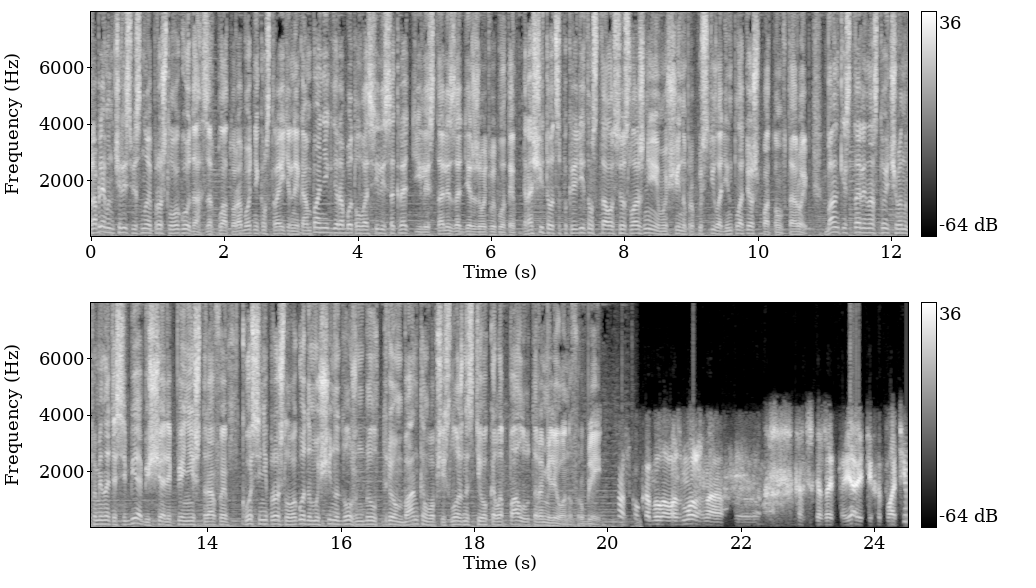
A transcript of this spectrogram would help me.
Проблемы начались весной прошлого года. Зарплату работникам строительной компании, где работал Василий, сократили, стали задерживать выплаты. Рассчитываться по кредитам стало все сложнее. Мужчина мужчина пропустил один платеж, потом второй. Банки стали настойчиво напоминать о себе, обещали пени и штрафы. К осени прошлого года мужчина должен был трем банкам в общей сложности около полутора миллионов рублей. Насколько было возможно, э, как сказать, я ведь их и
